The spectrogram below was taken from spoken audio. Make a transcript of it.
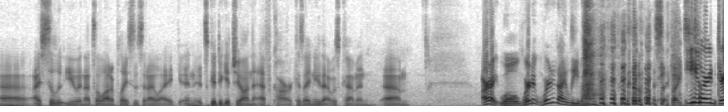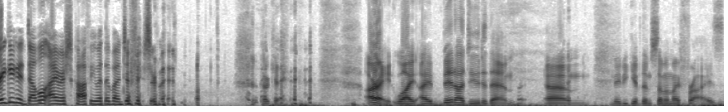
uh, I salute you. And that's a lot of places that I like, and it's good to get you on the F car because I knew that was coming. Um, all right, well, where did where did I leave off? Like- You were drinking a double Irish coffee with a bunch of fishermen. okay. All right. Well, I, I bid adieu to them. Um, maybe give them some of my fries.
